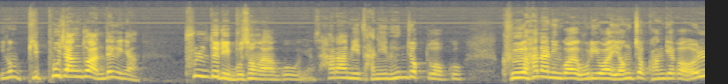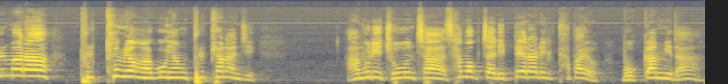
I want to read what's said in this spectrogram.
이건 비포장도 안 돼 그냥 풀들이 무성하고 사람이 다니는 흔적도 없고 그 하나님과 우리와 영적 관계가 얼마나 불투명하고 그냥 불편한지 아무리 좋은 차 3억짜리 빼라리를 타봐요 못 갑니다.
